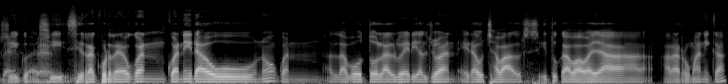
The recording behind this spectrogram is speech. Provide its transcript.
Bé, si, bé. si, si recordeu quan, quan éreu, no? quan el Devoto, l'Albert i el Joan éreu xavals i tocava ballar a la romànica,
